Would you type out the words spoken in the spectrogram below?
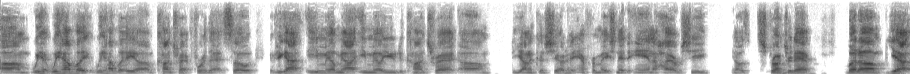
Um, we, we have a we have a um, contract for that. So if you guys email me, I'll email you the contract. Um, DeOnna can share the information at the end, or however she you know structure that. But um, yeah,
